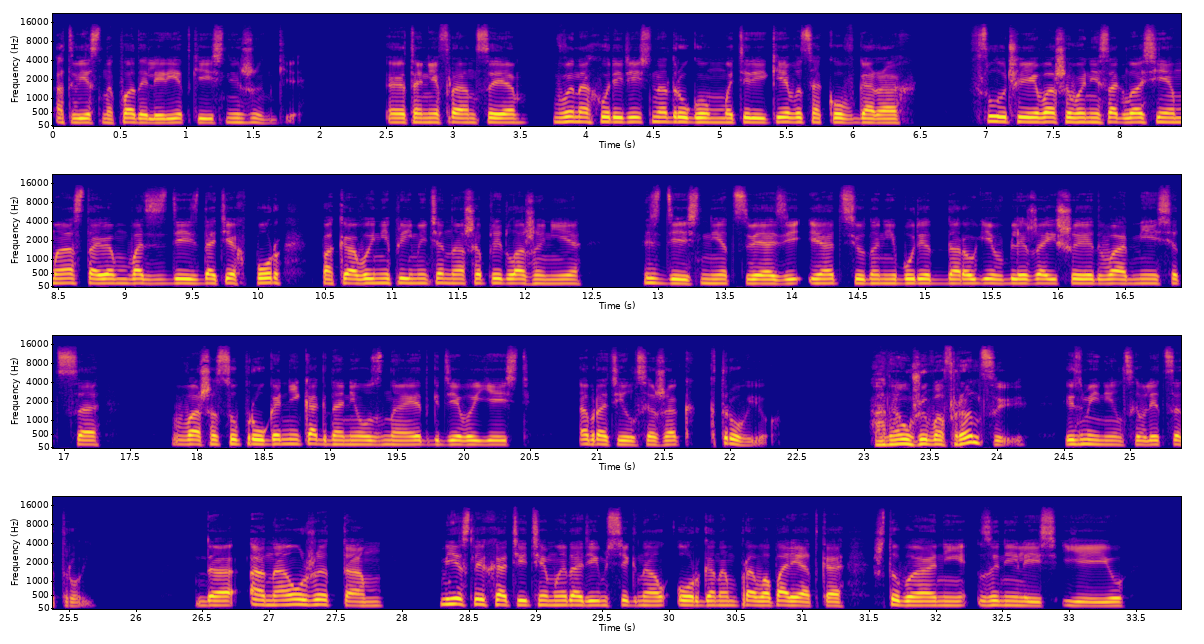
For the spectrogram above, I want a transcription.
Отвесно падали редкие снежинки. «Это не Франция. Вы находитесь на другом материке высоко в горах. В случае вашего несогласия мы оставим вас здесь до тех пор, пока вы не примете наше предложение. Здесь нет связи и отсюда не будет дороги в ближайшие два месяца. Ваша супруга никогда не узнает, где вы есть», — обратился Жак к Трою. «Она уже во Франции?» — изменился в лице Трой. «Да, она уже там. Если хотите, мы дадим сигнал органам правопорядка, чтобы они занялись ею.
